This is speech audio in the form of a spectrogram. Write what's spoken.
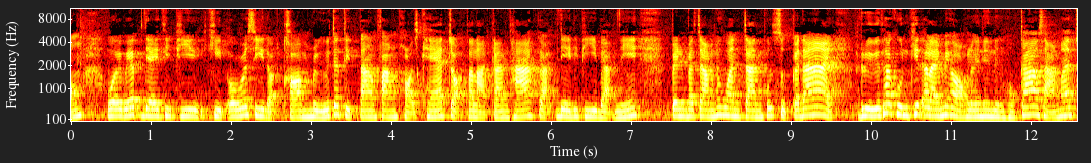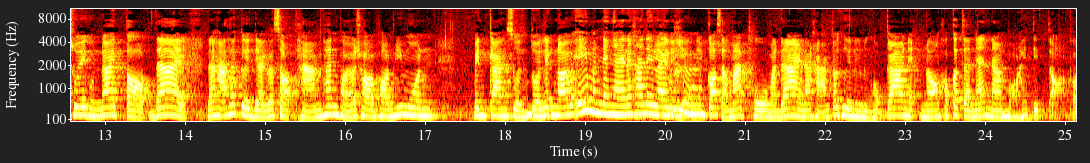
2 www.jtp-oversea.com หรือจะติดตามฟังพอดแคสต์เจาะตลาดการค้ากับ JTP แบบนี้ เป็นประจำทุกวันจันทร์พุธศุกร์ก็ได้ หรือถ้าคุณคิดอะไรไม่ออกเลย 1169 สามารถช่วยคุณได้ตอบได้นะคะ ถ้าเกิดอยากจะสอบถามท่านผอชพรพิมลเป็นการส่วนตัวเล็กน้อยว่าเอ๊ะมันยังไงนะคะ ในรายละเอียดเนี่ยก็สามารถโทรมาได้นะคะ ก็คือ 1169 เนี่ยน้องเขาก็จะแนะนำบอกให้ติดต่อผอ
